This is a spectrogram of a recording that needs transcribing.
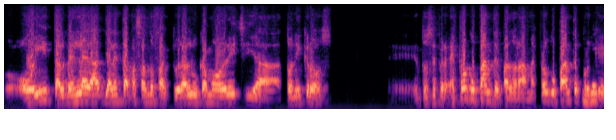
hoy tal vez la edad ya le está pasando factura a Luca Modric y a Tony Cross. Eh, entonces, pero es preocupante el panorama, es preocupante porque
